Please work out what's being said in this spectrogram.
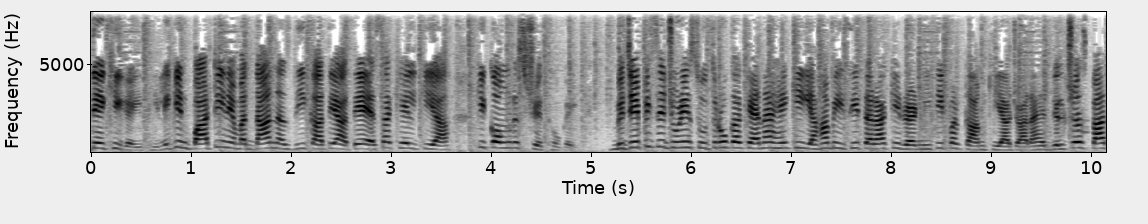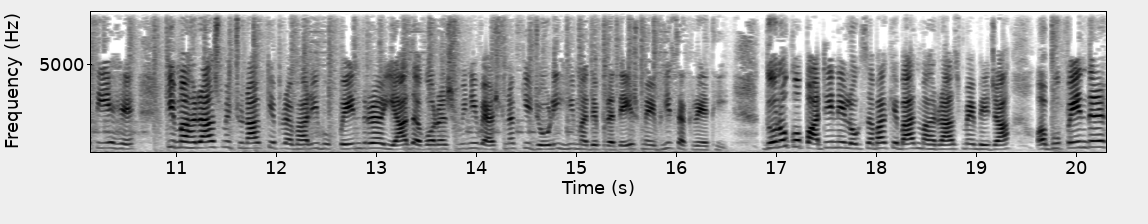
देखी गई थी। लेकिन पार्टी ने मतदान नज़दीक आते आते ऐसा खेल किया कि कांग्रेस चित हो गई। बीजेपी से जुड़े सूत्रों का कहना है कि यहाँ भी इसी तरह की रणनीति पर काम किया जा रहा है। दिलचस्प बात यह है कि महाराष्ट्र में चुनाव के प्रभारी भूपेंद्र यादव और अश्विनी वैष्णव की जोड़ी ही मध्य प्रदेश में भी सक्रिय थी। दोनों को पार्टी ने लोकसभा के बाद महाराष्ट्र में भेजा और भूपेंद्र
